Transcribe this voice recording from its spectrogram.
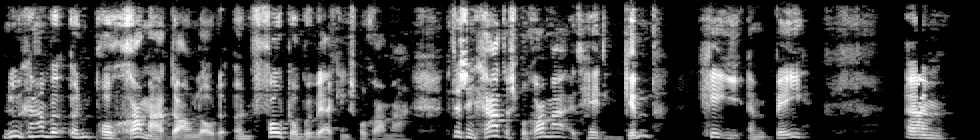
nu gaan we een programma downloaden. Een fotobewerkingsprogramma. Het is een gratis programma. Het heet GIMP. G-I-M-P. Um,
